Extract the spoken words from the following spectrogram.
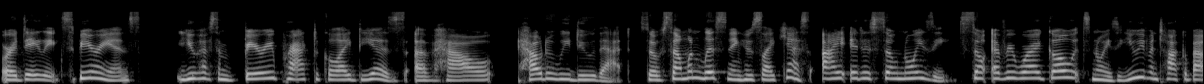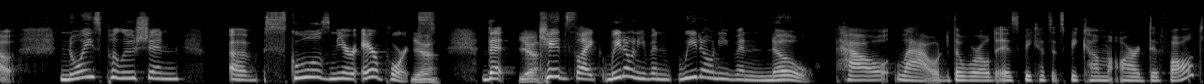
or a daily experience, you have some very practical ideas of how how do we do that so someone listening who's like yes i it is so noisy so everywhere i go it's noisy you even talk about noise pollution of schools near airports yeah that yeah. kids like we don't even we don't even know how loud the world is because it's become our default.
